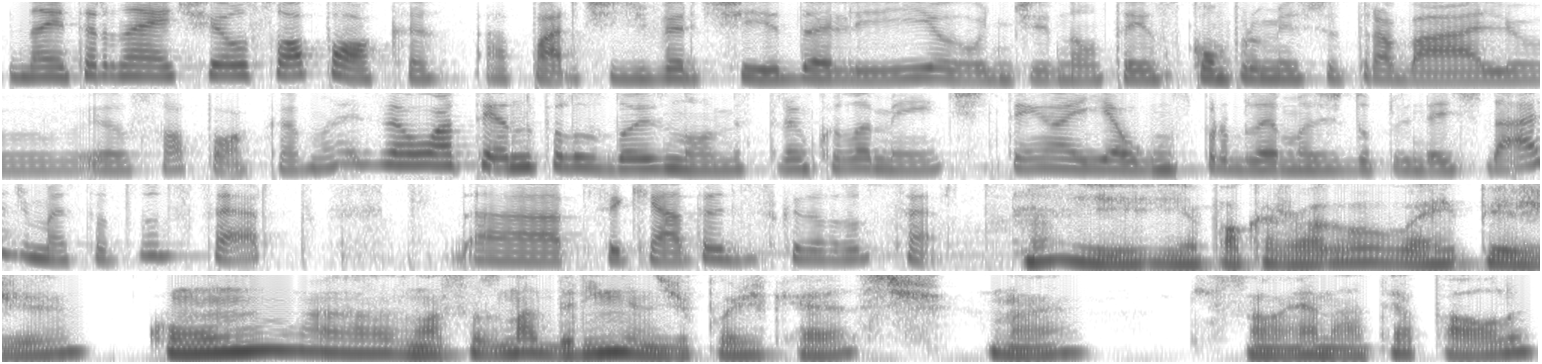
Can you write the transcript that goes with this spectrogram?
na internet eu sou a Poca, a parte divertida ali, onde não tem os compromissos de trabalho, eu sou a Poca. Mas eu atendo pelos dois nomes tranquilamente. Tenho aí alguns problemas de dupla identidade, mas tá tudo certo. A psiquiatra disse que tá tudo certo. E, e a Poca joga o RPG com as nossas madrinhas de podcast, né? Que são a Renata e a Paula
